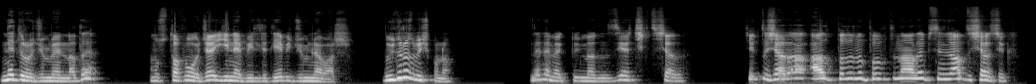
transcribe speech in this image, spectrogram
Nedir o cümlenin adı? Mustafa Hoca yine bildi diye bir cümle var. Duydunuz mu hiç bunu? Ne demek duymadınız ya çık dışarı. Çık dışarı al, al pılını pılını al hepsini al dışarı çık.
